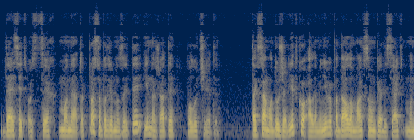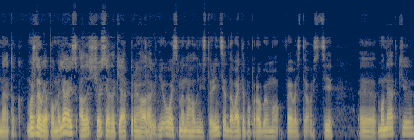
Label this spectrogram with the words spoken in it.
10 ось цих монеток. Просто потрібно зайти і нажати Получити. Так само дуже рідко, але мені випадало максимум 50 монеток. Можливо, я помиляюсь, але щось я таке пригадую. Так, і ось ми на головній сторінці. Давайте попробуємо вивести ось ці е, монетки.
